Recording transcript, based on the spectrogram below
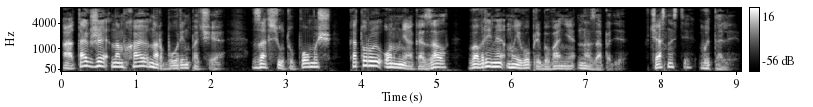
а также Намхаю Нарбурин Паче за всю ту помощь, которую он мне оказал во время моего пребывания на Западе, в частности, в Италии.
